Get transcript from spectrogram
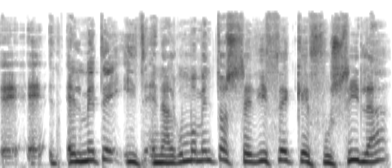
eh, eh, él mete y en algún momento se dice que fusila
